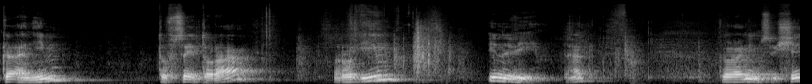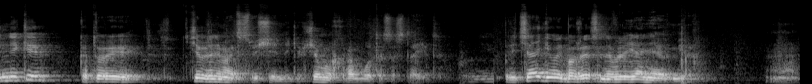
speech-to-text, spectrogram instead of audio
Кааним, Тувсей Тора, Руим и Навиим. Так? Кааним священники, которые чем занимаются священники, в чем их работа состоит? Притягивать божественное влияние в мир. Вот.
